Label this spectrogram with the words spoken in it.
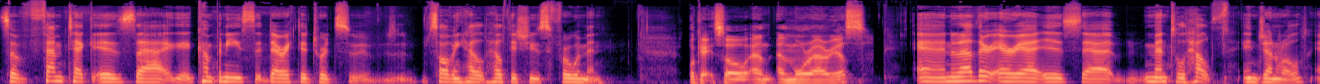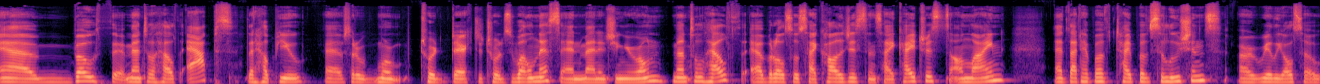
So femtech is uh, companies directed towards uh, solving health, health issues for women. Okay, so and and more areas. And another area is uh, mental health in general. Uh, both uh, mental health apps that help you uh, sort of more toward, directed towards wellness and managing your own mental health, but also psychologists and psychiatrists online. that type of type of solutions are really also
